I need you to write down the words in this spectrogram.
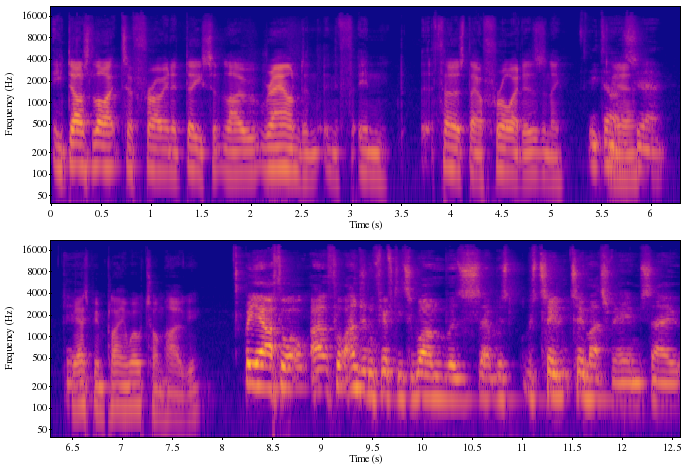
He does like to throw in a decent low round in, in, Thursday or Friday, doesn't he? He does, yeah. He has been playing well, Tom Hoge. But yeah, I thought I thought 150 to one was uh, was was too too much for him. So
